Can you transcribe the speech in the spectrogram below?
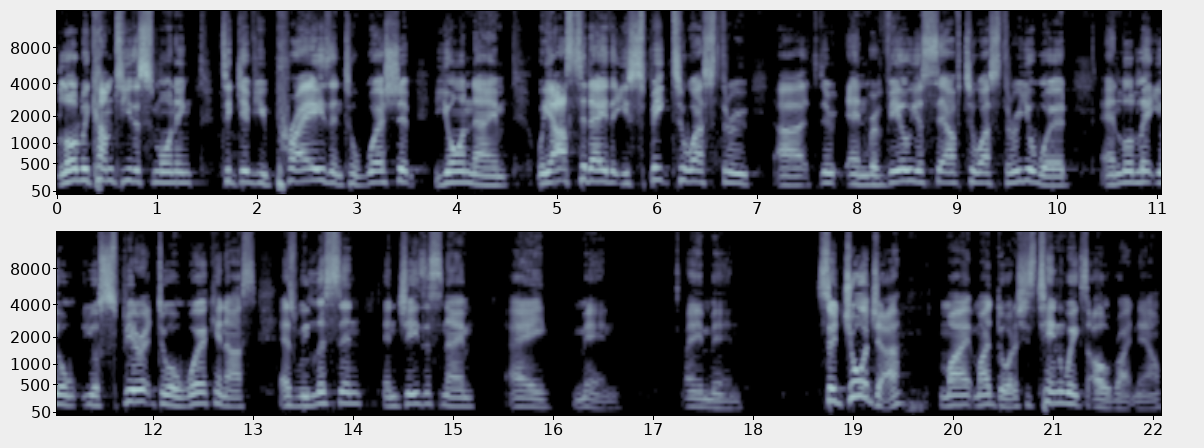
Lord, we come to you this morning to give you praise and to worship your name. We ask today that you speak to us through, uh, through, and reveal yourself to us through your word. And Lord, let your, your spirit do a work in us as we listen. In Jesus' name, amen. Amen. So, Georgia, my, my daughter, she's 10 weeks old right now.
